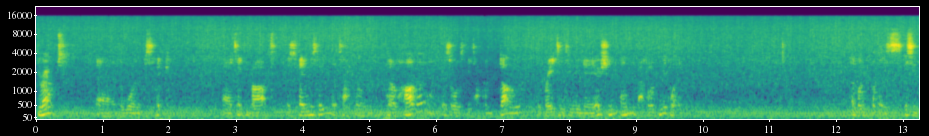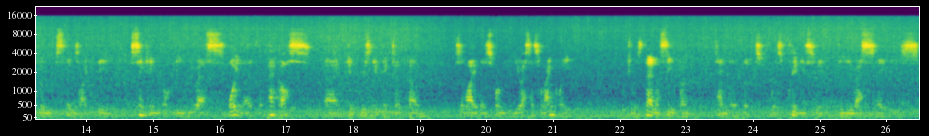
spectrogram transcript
throughout uh, the War in the Pacific, uh, taking part most famously in the attack on Pearl Harbor, as well as the attack on Darwin, the raids into the Indian Ocean, and the Battle of Midway. Among others, this includes things like the sinking of the US oiler, the Pecos, uh, recently picked up um, survivors from the USS Langley, which was then a seaplane tender that was previously the US Navy's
